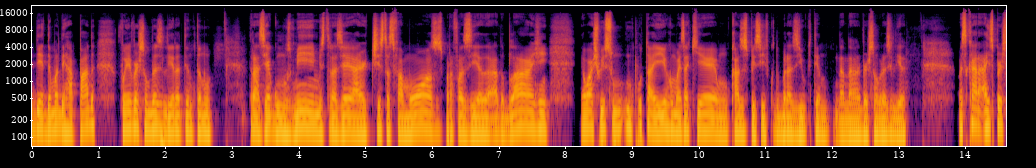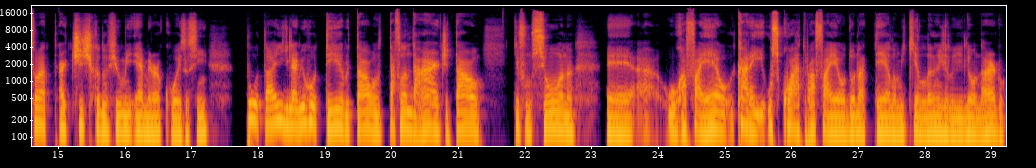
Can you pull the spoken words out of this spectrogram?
deu uma derrapada. Foi a versão brasileira tentando trazer alguns memes, trazer artistas famosos para fazer a, a, dublagem. Eu acho isso um, um, puta erro, mas aqui é um caso específico do Brasil que tem na, na versão brasileira. Mas, cara, a expressão artística do filme é a melhor coisa, assim. Puta, aí, Guilherme, o roteiro e tal, tá falando da arte e tal, que funciona. É, o Rafael, cara, os quatro, Rafael, Donatello, Michelangelo e Leonardo,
